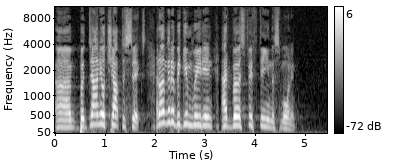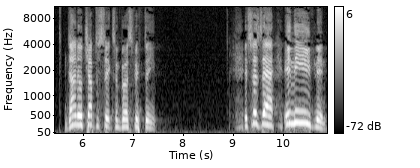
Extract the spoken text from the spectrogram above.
Um, but Daniel chapter 6. And I'm going to begin reading at verse 15 this morning. Daniel chapter 6 and verse 15. It says there, In the evening,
